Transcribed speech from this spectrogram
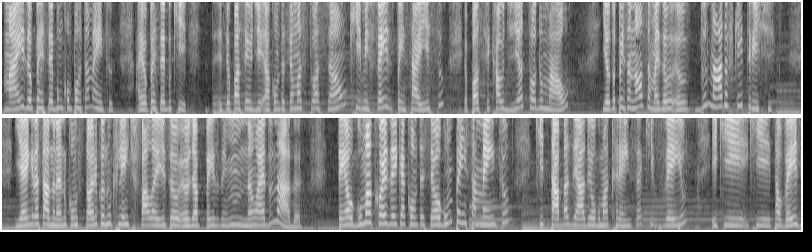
Mas eu percebo um comportamento. Aí eu percebo que se eu passei o dia, aconteceu uma situação que me fez pensar isso, eu posso ficar o dia todo mal. E eu estou pensando, nossa, mas eu, eu do nada fiquei triste. E é engraçado, né? No consultório, quando o cliente fala isso, eu, eu já penso assim, hum, não é do nada. Tem alguma coisa aí que aconteceu, algum pensamento que está baseado em alguma crença que veio e que, que talvez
